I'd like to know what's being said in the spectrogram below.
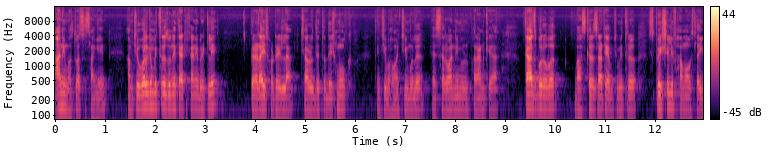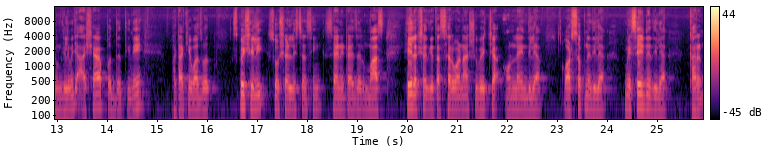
आणि महत्त्वाचं सांगेन आमचे वर्गमित्र जुने त्या ठिकाणी भेटले. पॅराडाईज हॉटेलला चारुदत्त देशमुख त्यांची भावांची मुलं या सर्वांनी मिळून फराण केला. त्याचबरोबर भास्कर साठे आमचे मित्र स्पेशली फार्म हाऊसला घेऊन गेले. म्हणजे अशा पद्धतीने फटाके वाजवत specially social distancing sanitiser mask हे लक्षात घेता सर्वांना शुभेच्छा ऑनलाईन दिल्या व्हॉट्सअपने दिल्या मेसेजने दिल्या. कारण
